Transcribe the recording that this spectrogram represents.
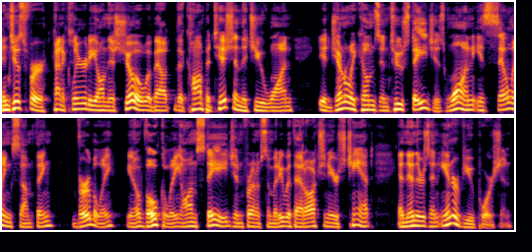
And just for kind of clarity on this show about the competition that you won, it generally comes in two stages. One is selling something verbally, you know, vocally on stage in front of somebody with that auctioneer's chant. And then there's an interview portion.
